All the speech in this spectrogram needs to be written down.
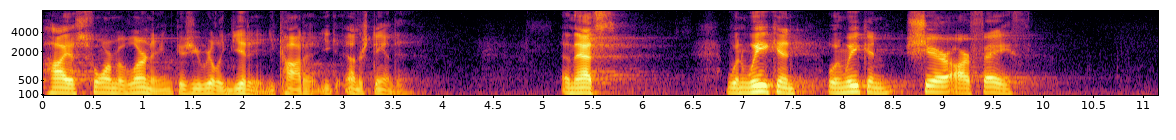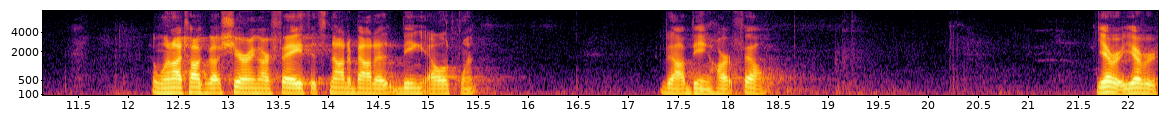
highest form of learning because you really get it, you caught it, you understand it. And that's when we can, when we can share our faith. And when I talk about sharing our faith, it's not about it being eloquent, about being heartfelt. You ever, you ever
